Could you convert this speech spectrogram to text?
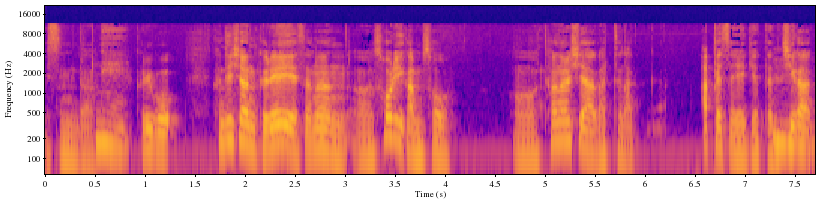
있습니다. 네. 그리고 condition gray에서는 어, 소리 감소, 어, 터널 시야 같은 아, 앞에서 얘기했던 음. 지각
